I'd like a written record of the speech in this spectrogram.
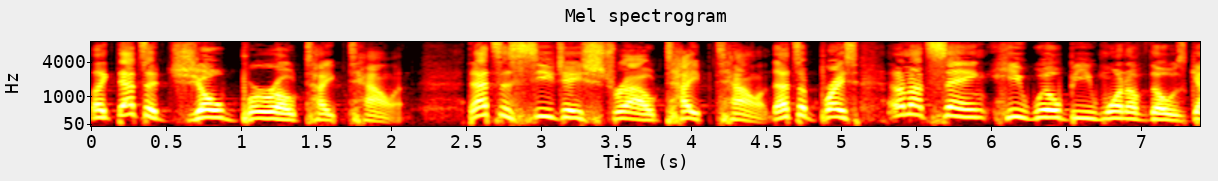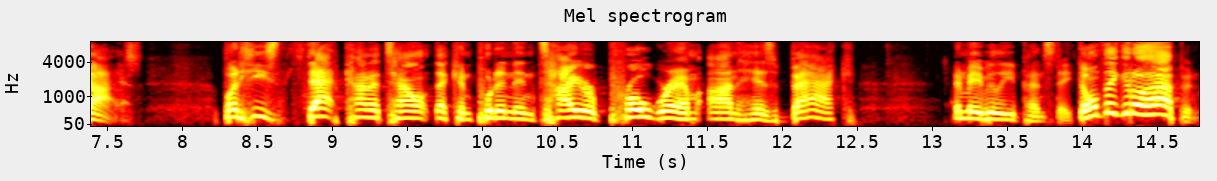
Like that's a Joe Burrow type talent. That's a CJ Stroud type talent. That's a Bryce. And I'm not saying he will be one of those guys, but he's that kind of talent that can put an entire program on his back and maybe lead Penn State. Don't think it'll happen.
